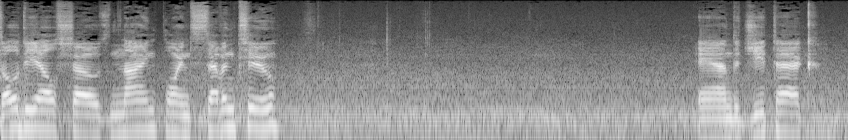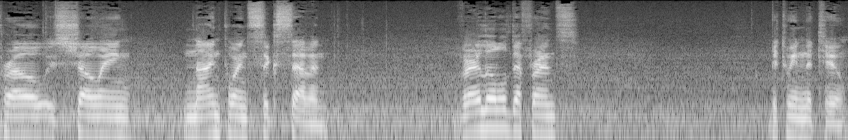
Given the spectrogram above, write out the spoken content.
Solo DL shows 9.72 and the G-Tech Pro is showing 9.67 very little difference between the two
